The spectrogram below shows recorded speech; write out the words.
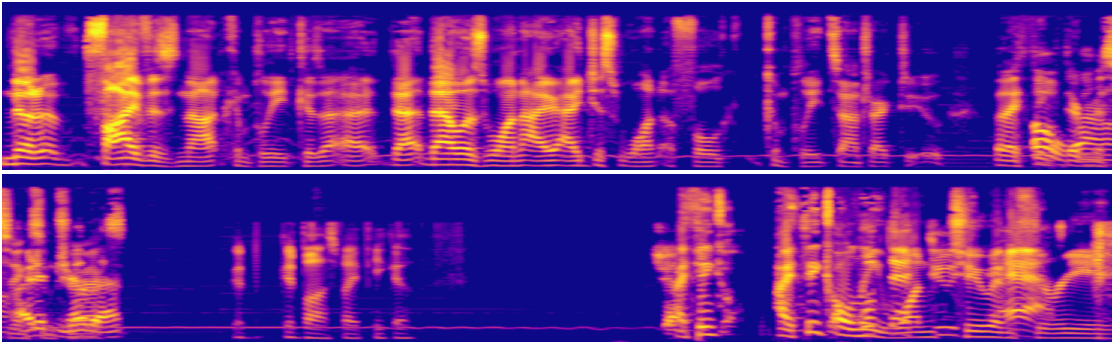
No, no, five is not complete because that that was one I, I just want a full complete soundtrack to, but I think Oh, they're wow, missing I some didn't know tracks. Good, good boss fight, Pico. Jeff, I think I think only one, dude's two, and ass. three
